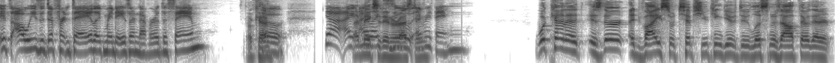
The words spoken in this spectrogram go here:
it's always a different day. Like my days are never the same. Okay. So yeah, I, That I makes like it to do interesting. everything. What kind of is there advice or tips you can give to listeners out there that are,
